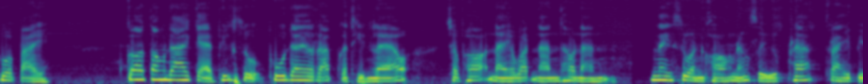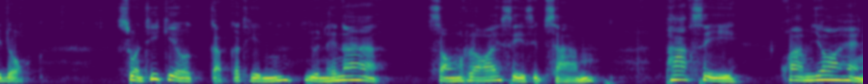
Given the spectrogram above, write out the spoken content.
ทั่ว ๆ ไป ก็ต้องได้แก่ภิกษุผู้ได้รับกฐินแล้ว เฉพาะในวัดนั้นเท่านั้น ในส่วนของหนังสือพระไตรปิฎกส่วนที่เกี่ยวกับกฐินอยู่ในหน้า 243 ภาค 4 ความย่อแห่ง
